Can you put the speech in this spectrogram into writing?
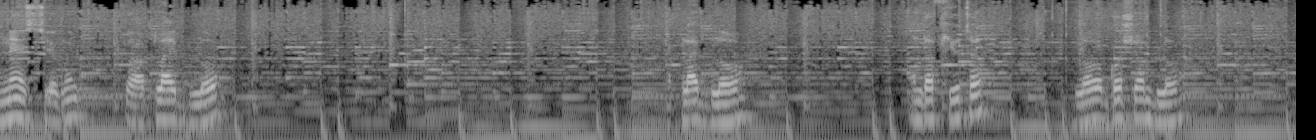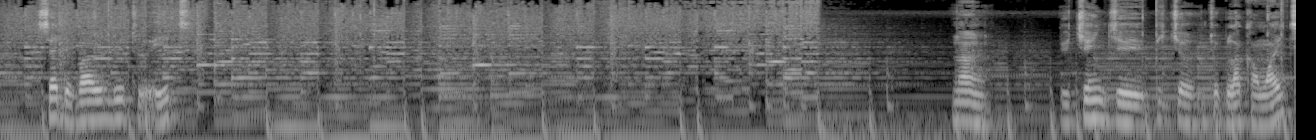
Next you're going to apply blur apply blur under filter blur Gaussian blur set the value to 8 now you change the picture to black and white.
